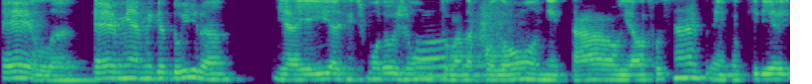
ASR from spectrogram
ela, é minha amiga do Irã. E aí a gente morou junto lá na Polônia e tal. E ela falou assim: ai, Breno, eu queria.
